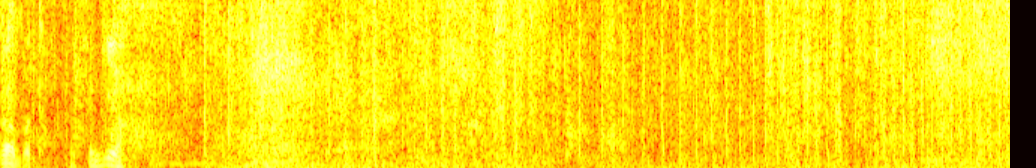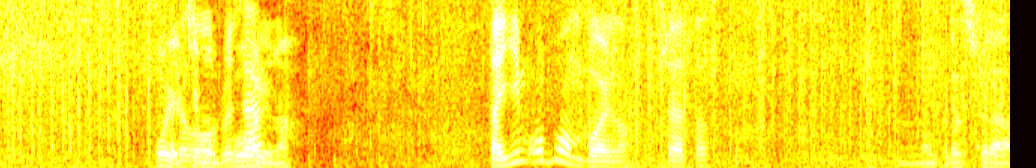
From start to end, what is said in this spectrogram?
робот? Офігів. Ой, як йому Переловлюся. больно. Та їм обом больно. Ще то. Ну, в принципі, да.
